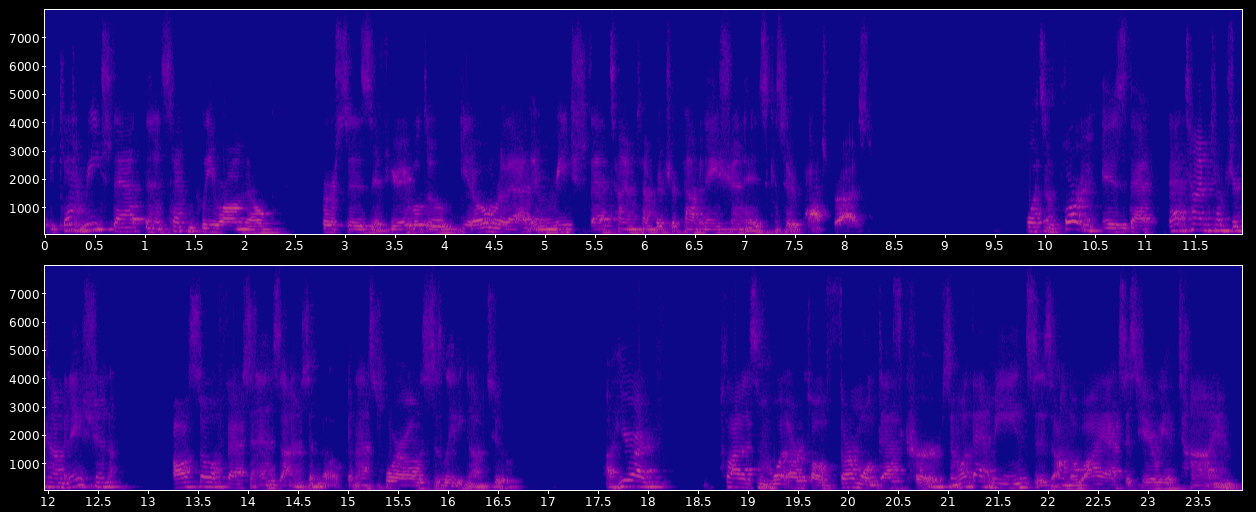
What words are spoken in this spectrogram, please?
if you can't reach that, then it's technically raw milk versus if you're able to get over that and reach that time temperature combination is considered pasteurized. What's important is that that time temperature combination also affects enzymes in milk, and that's where all this is leading up to. Uh, here I've plotted some what are called thermal death curves, and what that means is on the y-axis here we have time,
